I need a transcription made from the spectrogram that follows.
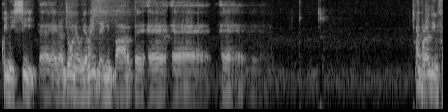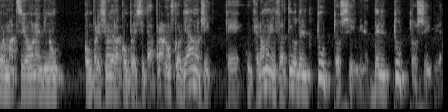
Quindi sì, eh, hai ragione, ovviamente in parte è, è, è, è un problema di informazione, di non comprensione della complessità, però non scordiamoci che un fenomeno inflattivo del tutto simile, del tutto simile,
